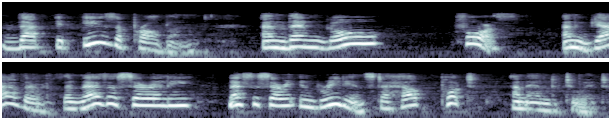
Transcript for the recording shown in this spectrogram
that it is a problem and then go forth and gather the necessarily necessary ingredients to help put an end to it.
